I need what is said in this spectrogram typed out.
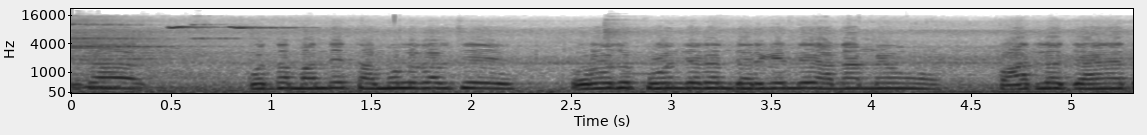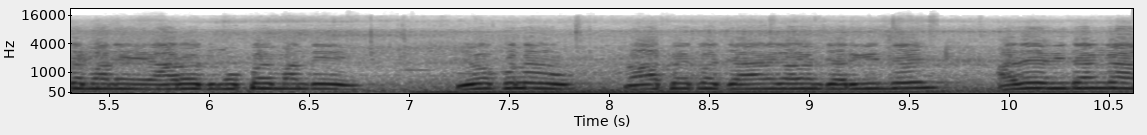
ఇంకా కొంతమంది తమ్ముళ్ళు కలిసి ఓ రోజు ఫోన్ చేయడం జరిగింది. అన్న మేము పార్టీలో జాయిన్ అవుతామని ఆ రోజు ముప్పై మంది యువకులు నాపేటలో జాయిన్ కావడం జరిగింది. అదేవిధంగా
